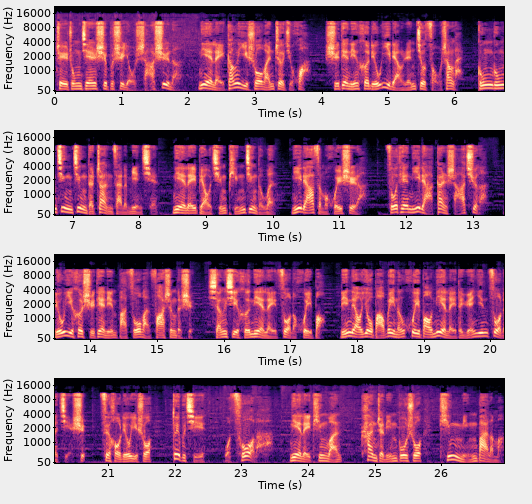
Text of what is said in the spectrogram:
这中间是不是有啥事呢？”聂磊刚一说完这句话，史殿林和刘毅两人就走上来，恭恭敬敬的站在了面前。聂磊表情平静的问：“你俩怎么回事啊？昨天你俩干啥去了？”刘毅和史殿林把昨晚发生的事详细和聂磊做了汇报，临了又把未能汇报聂磊的原因做了解释。最后，刘毅说：“对不起，我错了。”聂磊听完，看着林波说：“听明白了吗？”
